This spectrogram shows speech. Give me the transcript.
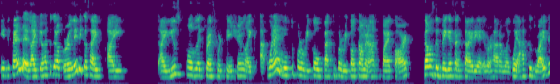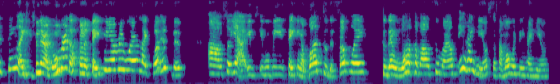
it depended. Like you had to get up early because I I I used public transportation. Like uh, when I moved to Puerto Rico, back to Puerto Rico time and I had to buy a car, that was the biggest anxiety I ever had. I'm like, wait, I have to drive this thing? Like, isn't there an Uber that's gonna take me everywhere? Like, what is this? Um, so yeah, it, it will be taking a bus to the subway to then walk about two miles in high heels, because I'm always in high heels,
